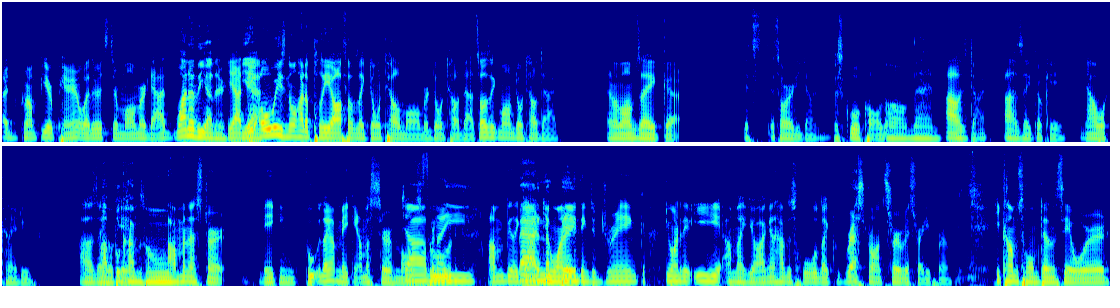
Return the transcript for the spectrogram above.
a grumpier parent, whether it's their mom or dad. One or the other. Yeah, they always know how to play off of like don't tell mom or don't tell dad. So I was like, mom, don't tell dad. And my mom's like, uh, it's it's already done. The school called. oh man. I was done. I was like, okay, now what can I do? I was like, Appu okay, comes home. I'm gonna start making food. Like I'm making, I'm gonna serve Mo's food. I'm gonna be like, Dad, do you want anything to drink? Do you want anything to eat? I'm like, yo, I'm gonna have this whole like restaurant service ready for him. He comes home, doesn't say a word,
